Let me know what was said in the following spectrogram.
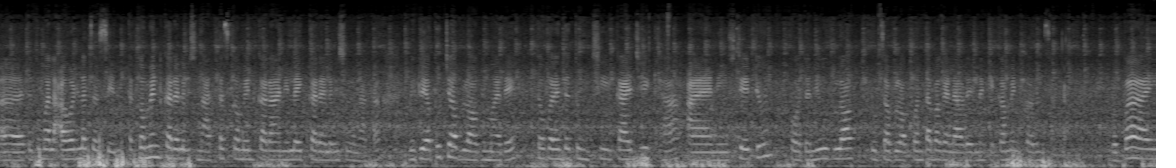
तर तुम्हाला आवडलंच असेल तर कमेंट करायला विसरू नका. आत्ताच कमेंट करा आणि लाईक करायला विसरू नका. भेटूया पुढच्या ब्लॉगमध्ये तोपर्यंत तुमची काळजी घ्या आणि stay tuned for the new blog पुढचा ब्लॉग कोणता बघायला आवडेल नक्की कमेंट करून सांगा. बाय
